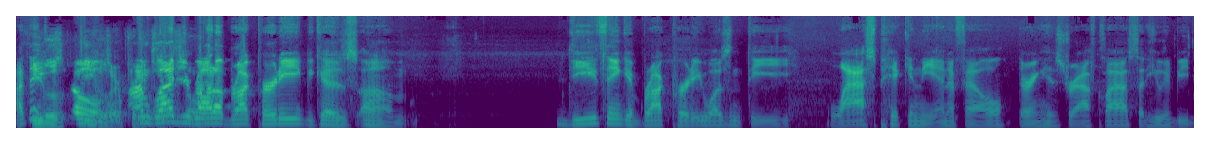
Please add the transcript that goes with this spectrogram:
I think Eagles- so. Eagles are pretty I'm glad tough, you though. brought up Brock Purdy because um, do you think if Brock Purdy wasn't the last pick in the NFL during his draft class that he would be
